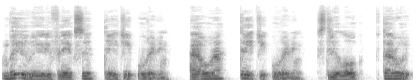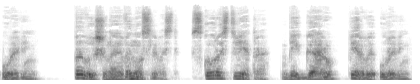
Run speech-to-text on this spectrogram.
Боевые рефлексы. Третий уровень. Аура. Третий уровень. Стрелок. Второй уровень. Повышенная выносливость. Скорость ветра. Биггару. Первый уровень.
